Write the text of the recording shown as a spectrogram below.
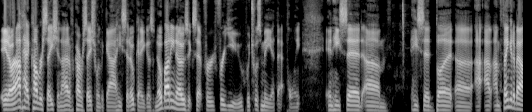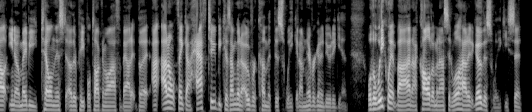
you know. I've had conversation. I had a conversation with a guy. He said, "Okay," he goes, "Nobody knows except for for you," which was me at that point, and he said, um, he said, but uh, I, am thinking about, you know, maybe telling this to other people, talking to my wife about it, but I, I don't think I have to because I'm going to overcome it this week and I'm never going to do it again. Well, the week went by and I called him and I said, well, how did it go this week? He said,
